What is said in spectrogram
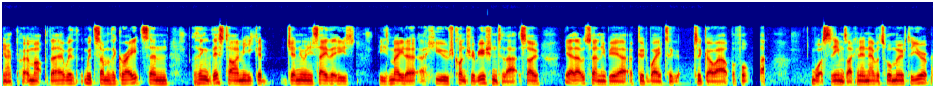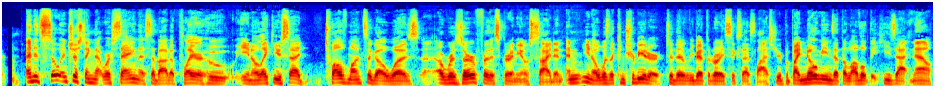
you know put him up there with with some of the greats. And I think this time he could genuinely say that he's he's made a, a huge contribution to that. So yeah, that would certainly be a, a good way to to go out before that what seems like an inevitable move to Europe. And it's so interesting that we're saying this about a player who, you know, like you said, 12 months ago was a reserve for this Gremio side and, and you know was a contributor to the Libertadores success last year, but by no means at the level that he's at now.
